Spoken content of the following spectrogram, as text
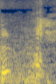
Ha ha ha!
